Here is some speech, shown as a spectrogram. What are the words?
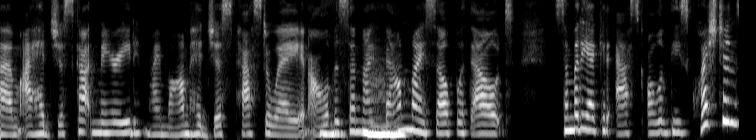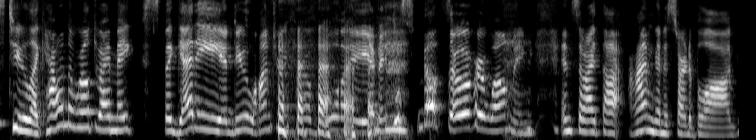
um, I had just gotten married, my mom had just passed away, and all of a sudden I found mm-hmm. myself without somebody I could ask all of these questions to, like, how in the world do I make spaghetti and do laundry for a boy? and it just felt so overwhelming. And so I thought, I'm going to start a blog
